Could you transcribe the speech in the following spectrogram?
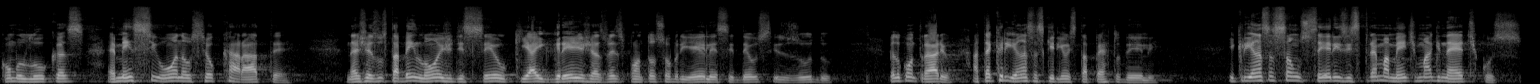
como Lucas é, menciona o seu caráter. Né, Jesus está bem longe de ser o que a igreja às vezes plantou sobre ele, esse Deus sisudo. Pelo contrário, até crianças queriam estar perto dele. E crianças são seres extremamente magnéticos.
